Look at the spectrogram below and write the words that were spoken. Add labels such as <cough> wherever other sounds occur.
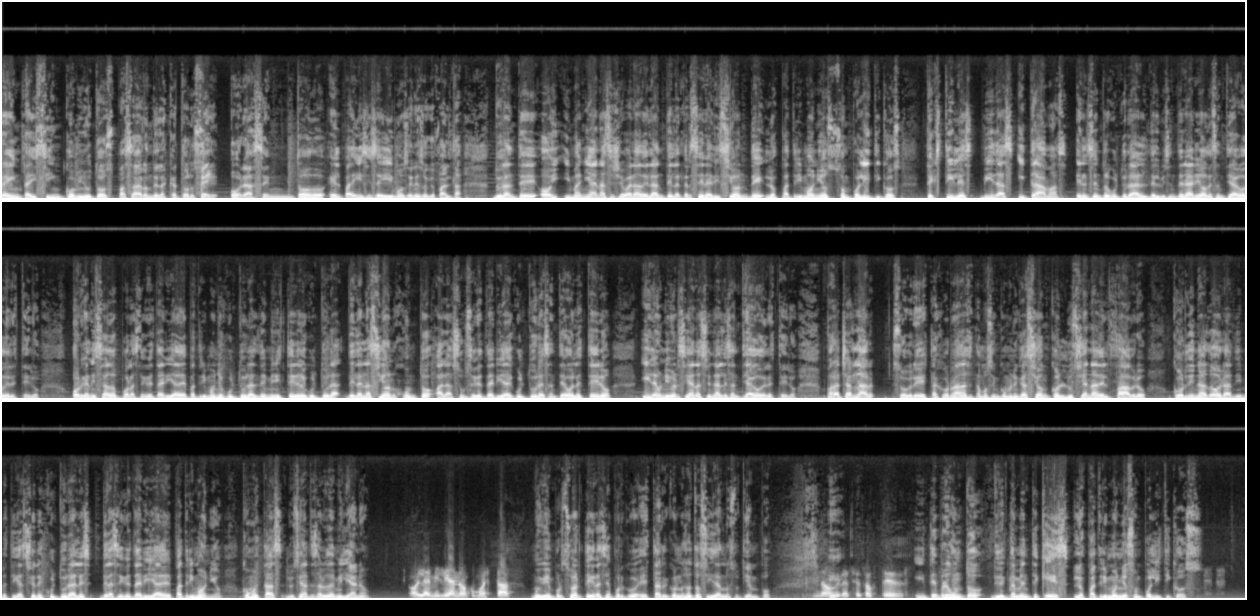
35 minutos pasaron de las 14 horas en todo el país y seguimos en eso que falta. Durante hoy y mañana se llevará adelante la tercera edición de Los Patrimonios son Políticos, Textiles, Vidas y Tramas en el Centro Cultural del Bicentenario de Santiago del Estero organizado por la Secretaría de Patrimonio Cultural del Ministerio de Cultura de la Nación junto a la Subsecretaría de Cultura de Santiago del Estero y la Universidad Nacional de Santiago del Estero. Para charlar sobre estas jornadas estamos en comunicación con Luciana del Fabro, coordinadora de investigaciones culturales de la Secretaría del Patrimonio. ¿Cómo estás, Luciana? Te saluda Emiliano. Hola Emiliano, ¿cómo estás? Muy bien, por suerte, gracias por estar con nosotros y darnos su tiempo. No, eh, gracias a ustedes. Y te pregunto directamente, ¿qué es los patrimonios son políticos?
